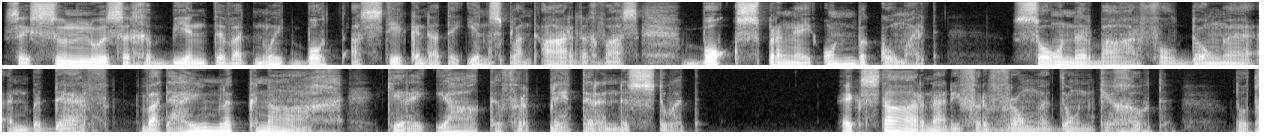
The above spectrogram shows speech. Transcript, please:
Sy soenlose gebeente wat nooit bot as teken dat hy eensplantaardig was, bok spring hy onbekommerd, sonderbaar voldonge in bederf wat heimlik knaag keer hy elke verpletterende stoot. Ek staar na die verwronge donkie goud tot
